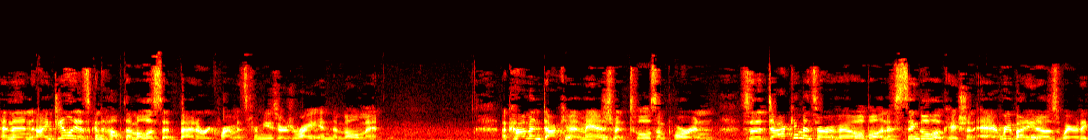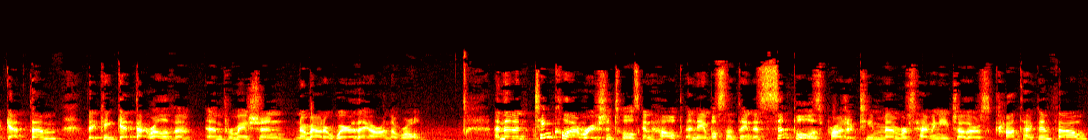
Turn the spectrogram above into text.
And then ideally, it's going to help them elicit better requirements from users right in the moment. A common document management tool is important. So the documents are available in a single location. Everybody knows where to get them. They can get that relevant information no matter where they are in the world. And then a team collaboration tool is going to help enable something as simple as project team members having each other's contact info,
